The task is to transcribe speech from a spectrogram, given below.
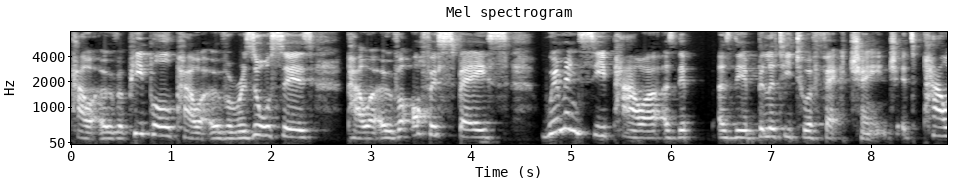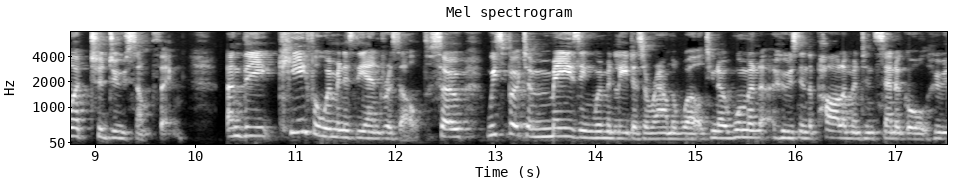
power over people, power over resources, power over office space. Women see power as the as the ability to affect change. It's power to do something. And the key for women is the end result. So we spoke to amazing women leaders around the world. You know, a woman who's in the parliament in Senegal who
